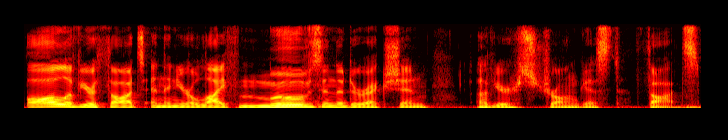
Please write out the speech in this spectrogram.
all of your thoughts and then your life moves in the direction of your strongest thoughts.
